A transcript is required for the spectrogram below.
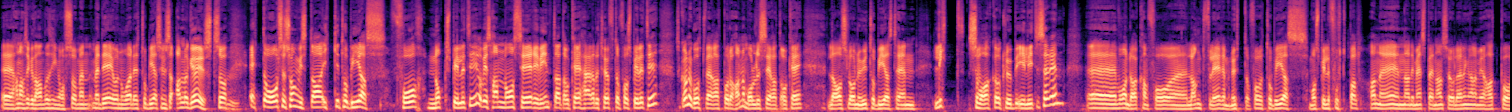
Eh, han har sikkert andre ting også, men, men det er jo noe av det Tobias syns er aller gøyest. Så etter årets sesong, hvis da ikke Tobias får nok spilletid, og hvis han nå ser i vinter at ok, her er det tøft å få spilletid, så kan det godt være at både han og Molde ser at ok, la oss låne ut Tobias til en litt svakere klubb i Eliteserien, eh, hvor han da kan få eh, langt flere minutter. For Tobias må spille fotball. Han er en av de mest spennende sørlendingene vi har hatt på,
